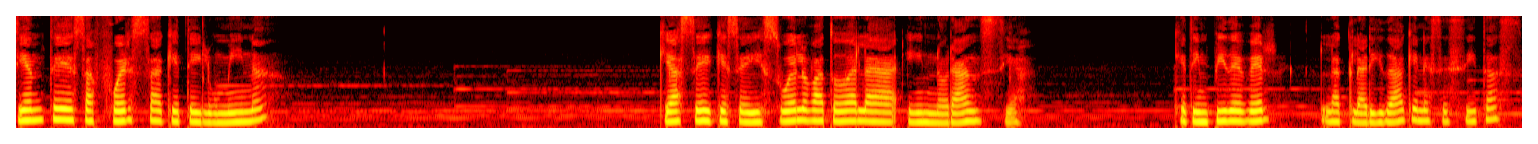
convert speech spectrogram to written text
Siente esa fuerza que te ilumina, que hace que se disuelva toda la ignorancia, que te impide ver la claridad que necesitas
